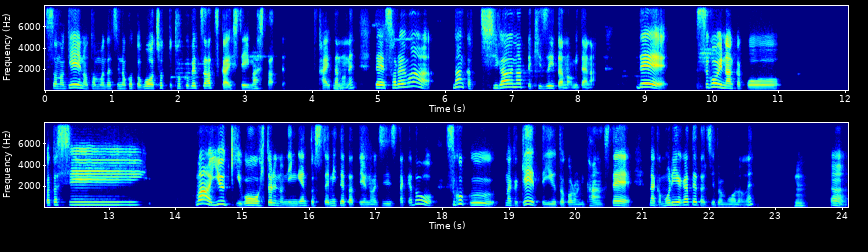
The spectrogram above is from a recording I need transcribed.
そのゲイの友達のことをちょっと特別扱いしていましたって書いたのね。でそれはなんか違うなって気づいたのみたいな。ですごいなんかこう私は勇気を一人の人間として見てたっていうのは事実だけどすごくなんかゲイっていうところに関してなんか盛り上がってた自分もおるのね。うん、うん、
